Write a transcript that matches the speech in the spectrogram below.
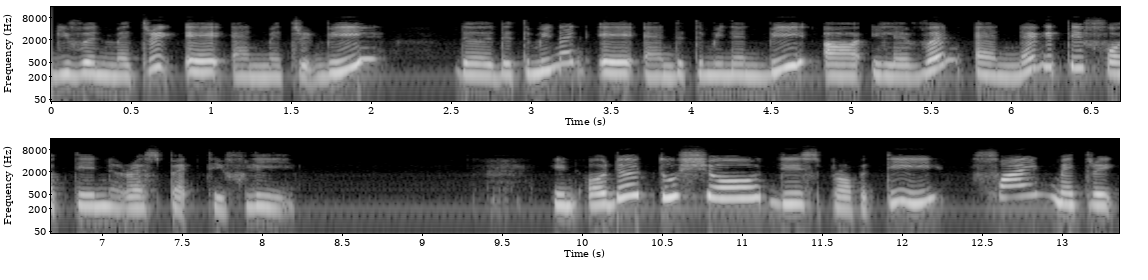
Given matrix A and matrix B, the determinant A and determinant B are 11 and negative 14 respectively. In order to show this property, find matrix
